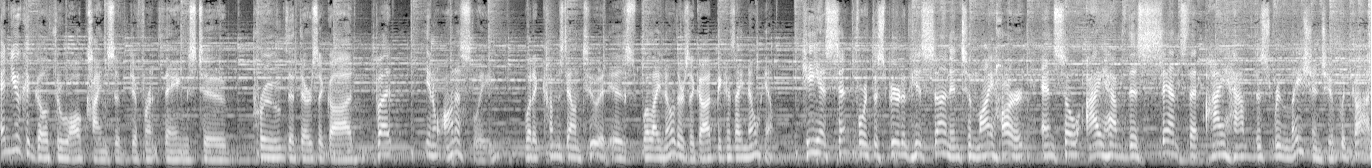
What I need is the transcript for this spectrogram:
And you could go through all kinds of different things to prove that there's a God. But, you know, honestly, what it comes down to it is well, I know there's a God because I know him. He has sent forth the Spirit of His Son into my heart. And so I have this sense that I have this relationship with God.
